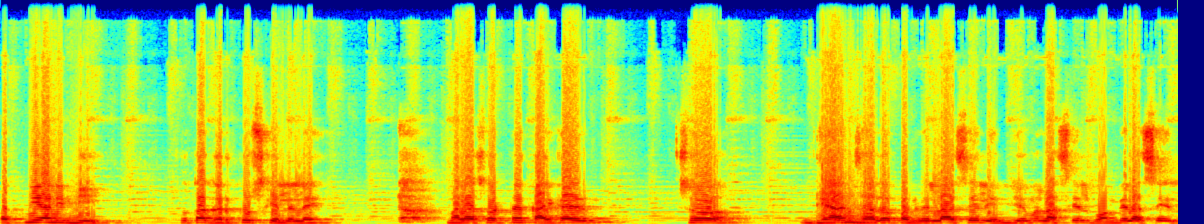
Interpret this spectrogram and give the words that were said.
पत्नी आणि मी स्वतः घरपोच केलेलं आहे. मला असं वाटतं काय काय चं ध्यान झालं पनवेलला असेल एम जी एमला असेल बॉम्बेला असेल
